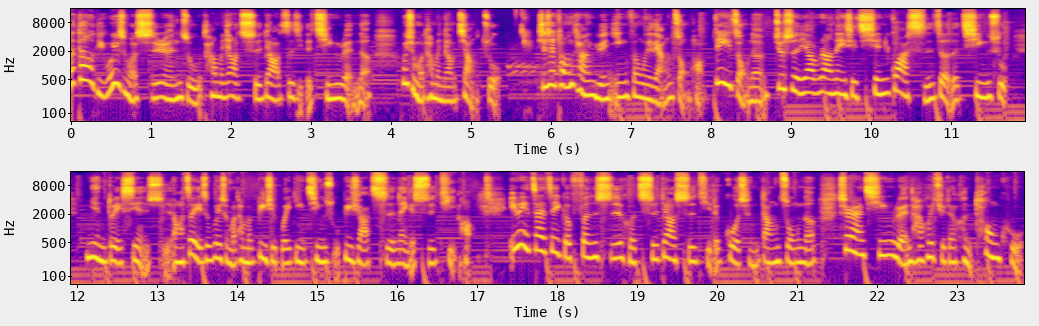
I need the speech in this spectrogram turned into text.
那到底为什么食人族他们要吃掉自己的亲人呢？为什么他们要这样做？其实通常原因分为两种哈，第一种呢，就是要让那些牵挂死者的亲属面对现实啊，这也是为什么他们必须规定亲属必须要吃那个尸体哈，因为在这个分尸和吃掉尸体的过程当中呢，虽然亲人他会觉得很痛苦、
